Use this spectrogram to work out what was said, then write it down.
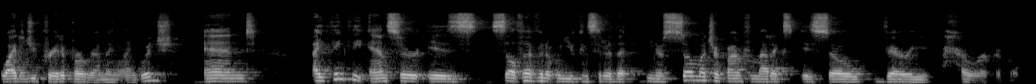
why did you create a programming language? And I think the answer is self-evident when you consider that you know so much of bioinformatics is so very hierarchical.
